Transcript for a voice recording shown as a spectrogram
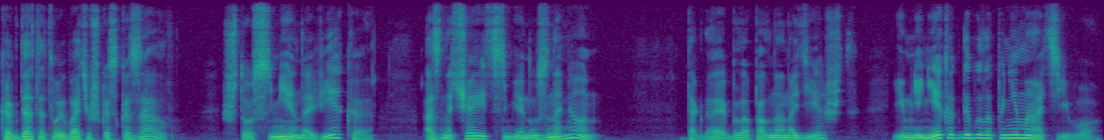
«Когда-то твой батюшка сказал, что смена века означает смену знамен. Тогда я была полна надежд, и мне некогда было понимать его.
